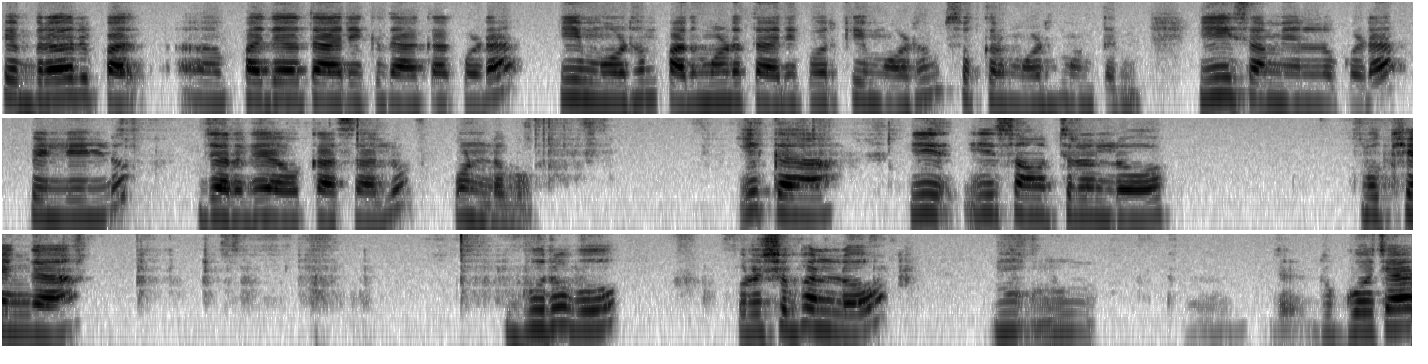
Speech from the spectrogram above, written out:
ఫిబ్రవరి ప పదవ తారీఖు దాకా కూడా ఈ మూఢం పదమూడో తారీఖు వరకు ఈ మూఢం శుక్ర మూఢం ఉంటుంది. ఈ సమయంలో కూడా పెళ్ళిళ్ళు జరిగే అవకాశాలు ఉండవు. ఇక ఈ ఈ సంవత్సరంలో ముఖ్యంగా గురువు వృషభంలో గోచార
